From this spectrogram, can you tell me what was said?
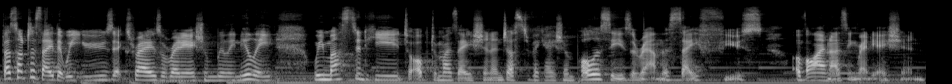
That's not to say that we use x rays or radiation willy nilly. We must adhere to optimisation and justification policies around the safe use of ionising radiation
